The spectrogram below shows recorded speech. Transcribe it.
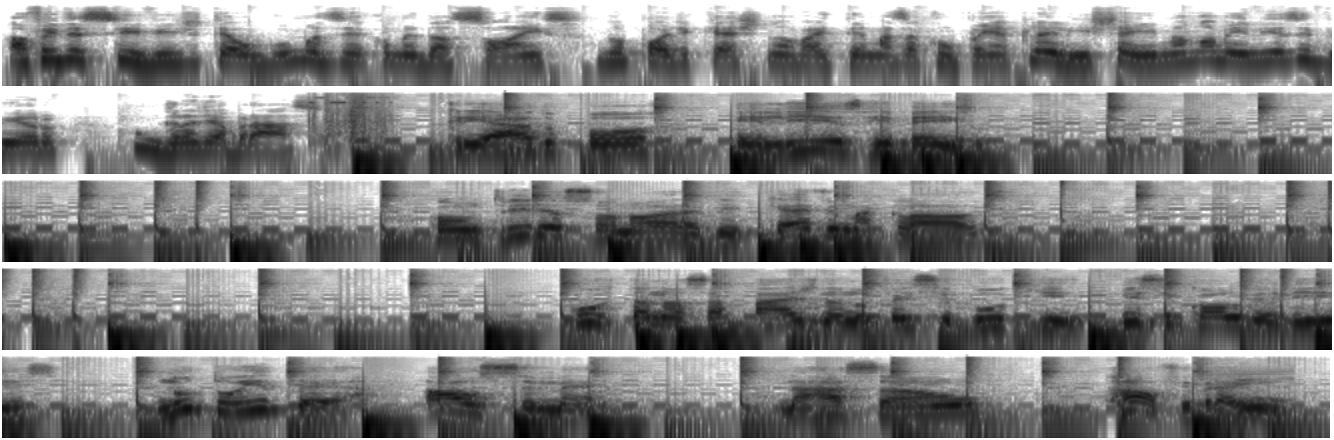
Ao fim desse vídeo tem algumas recomendações, no podcast não vai ter, mas acompanha a playlist aí. Meu nome é Elias Ribeiro, um grande abraço. Criado por Elias Ribeiro. Com trilha sonora de Kevin MacLeod. Curta nossa página no Facebook Psicólogo Elias, no Twitter Alceman. Narração Ralph Ibrahim.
